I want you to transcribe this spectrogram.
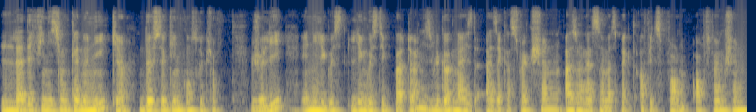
la définition canonique de ce qu'est une construction. Je lis, Any linguistic pattern is recognized as a construction as long as some aspect of its form or function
